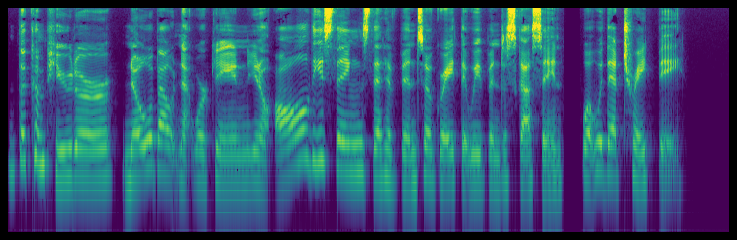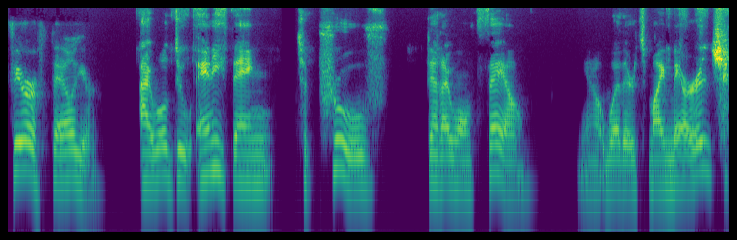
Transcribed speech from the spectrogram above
the computer, know about networking, you know, all these things that have been so great that we've been discussing, what would that trait be? Fear of failure. I will do anything to prove that I won't fail. You know, whether it's my marriage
